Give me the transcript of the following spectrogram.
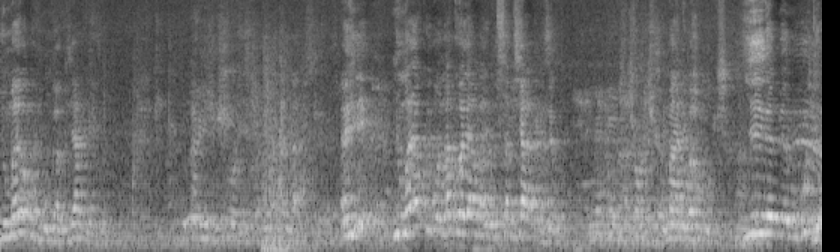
nyuma yo guhunga byagezeho ari ishusho Ehe, nyuma yo kwibona ko yambaye ubusa byagezeho imana ibahamugisha yiremera uburyo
